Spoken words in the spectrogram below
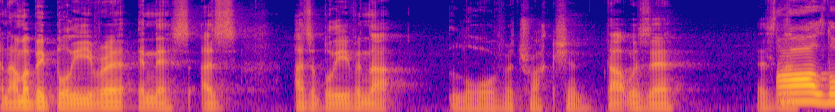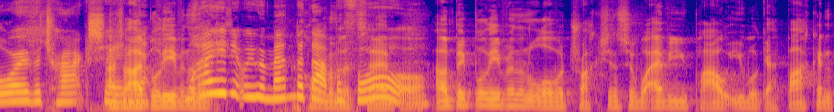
And I'm a big believer in this as as a believer in that law of attraction. That was it, isn't it? Oh, law of attraction. As I believe in the- Why didn't we remember that remember the term. before? I'm a big believer in the law of attraction. So whatever you put out, you will get back. And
